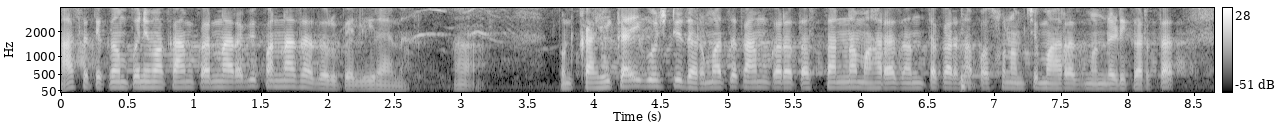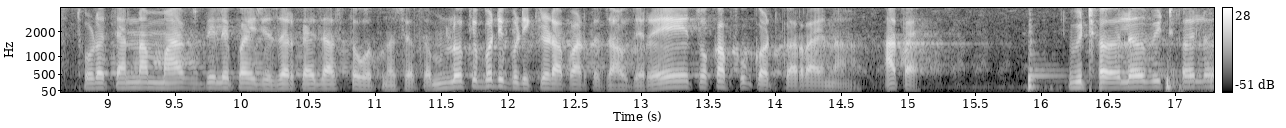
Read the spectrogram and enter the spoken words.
असं ते कंपनीमा काम करणारा बी पन्नास हजार रुपये लिहिराय ना हां. पण काही काही गोष्टी धर्माचं काम करत असताना महाराज अंतकरणापासून आमचे महाराज मंडळी करतात. थोडं त्यांना मार्क्स दिले पाहिजे जर काही जास्त होत नसेल तर. लोक बडी बडी किडा पाडतात जाऊ दे रे तो का फुकट कर राय ना आता आहे. विठ्ठल विठ्ठल.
